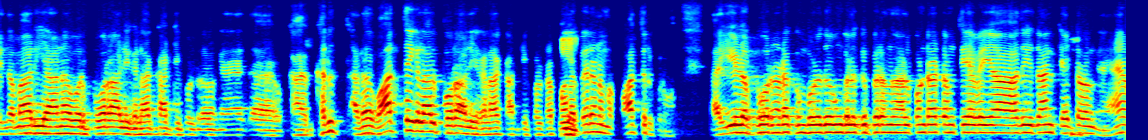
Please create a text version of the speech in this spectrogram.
இந்த மாதிரியான ஒரு போராளிகளா காட்டிக்கொள்றவங்க இந்த க- கரு அதாவது வார்த்தைகளால் போராளிகளா காட்டிக்கொள்ற பல. பேரை நம்ம பார்த்திருக்கிறோம். ஈழப்போர் நடக்கும் பொழுது உங்களுக்கு பிறந்த நாள் கொண்டாட்டம் தேவையா? அது இதான் கேட்டவங்க.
